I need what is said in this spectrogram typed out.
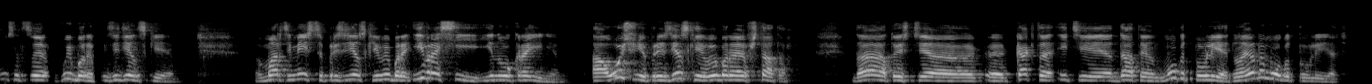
месяце выборы президентские в марте месяце президентские выборы и в России, и на Украине, а осенью президентские выборы в Штатах. Да, то есть э, э, как-то эти даты могут повлиять? Ну, наверное, могут повлиять.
